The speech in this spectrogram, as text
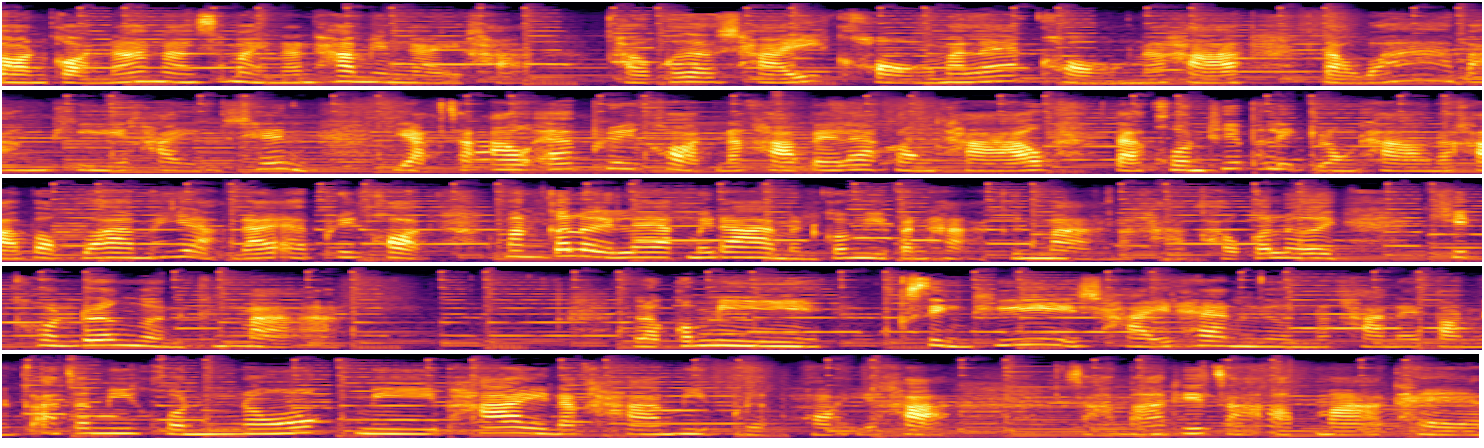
ตอนก่อนหน้านั้นสมัยนั้นทำยังไงค่ะ เขาก็จะใช้ของมาแลกของนะคะ แต่ว่าบางทีค่ะอย่างเช่น อยากจะเอาแอปพริคอตนะคะ ไปแลกรองเท้า แต่คนที่ผลิตรองเท้านะคะ บอกว่าไม่อยากได้แอปพริคอตมันก็เลยแลกไม่ได้มันก็มีปัญหาขึ้นมานะคะ เขาก็เลยคิดค้นเรื่องเงินขึ้นมา แล้วก็มีสิ่งที่ใช้แทนเงินนะคะ ในตอนนั้นก็อาจจะมีขนนก มีไพ่นะคะ มีเปลือกหอยค่ะ สามารถที่จะเอามาแทน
